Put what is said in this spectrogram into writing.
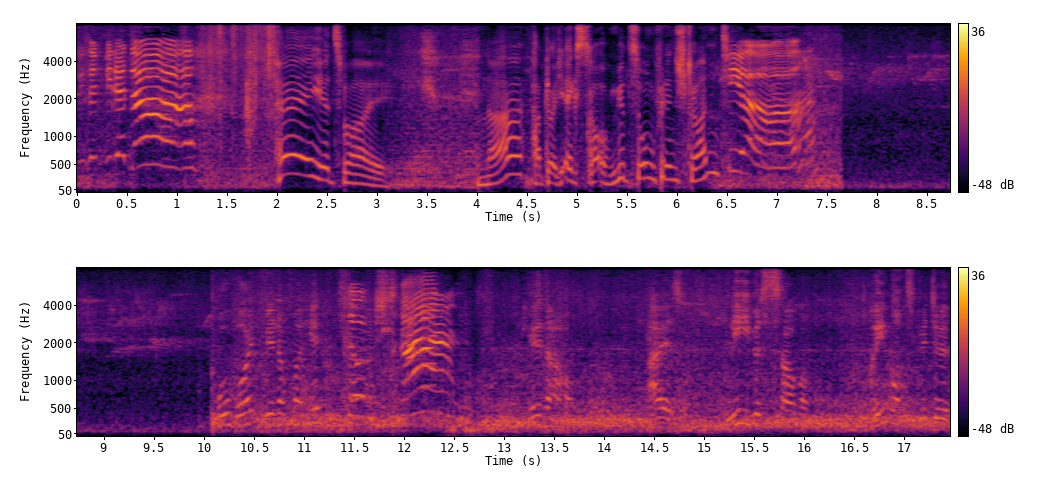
Wir sind wieder da. Hey, ihr zwei. Na, habt ihr euch extra umgezogen für den Strand? Ja. Wo wollten wir noch mal hin? Zum Strand. Genau. Also, liebes Zauberbuch, bring uns bitte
